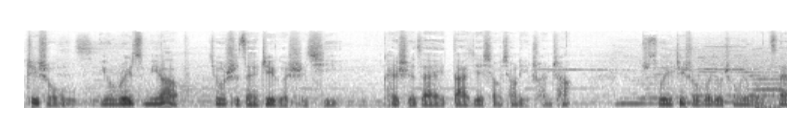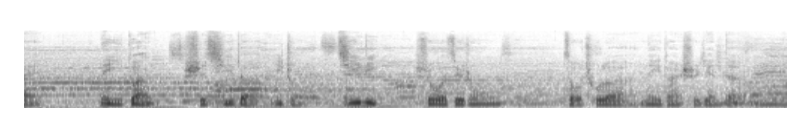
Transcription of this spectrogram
这首 you raise me up 就是在这个时期开始在大街小巷里传唱。所以这首歌就成为我在。那一段时期的一种激励，使我最终走出了那一段时间的迷茫。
